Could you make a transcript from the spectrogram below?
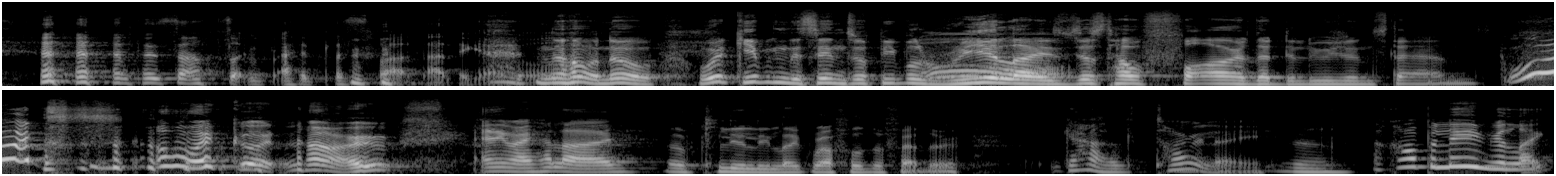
that sounds so bad. Let's start that again. no, no. We're keeping this in so people Oh. realize just how far that delusion stands. What? oh my god, no. Anyway, hello. I've clearly like ruffled a feather. Yeah, totally. Yeah. I can't believe you're like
